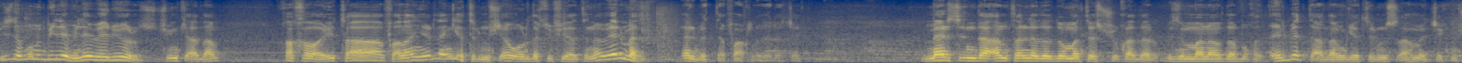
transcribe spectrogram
Biz de bunu bile bile veriyoruz. Çünkü adam kakavayı ta falan yerden getirmiş ya oradaki fiyatına vermez. Elbette farklı verecek. Mersin'de, Antalya'da domates şu kadar, bizim manavda bu kadar. Elbette adam getirmiş, zahmet çekmiş,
